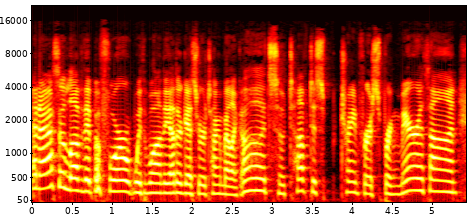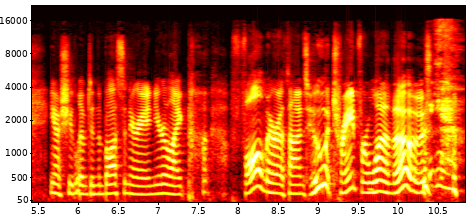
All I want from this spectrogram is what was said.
And I also love that before with one of the other guests we were talking about like, oh, it's so tough to sp- train for a spring marathon. You know, she lived in the Boston area, and you're like, fall marathons. Who would train for one of those? Yeah.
